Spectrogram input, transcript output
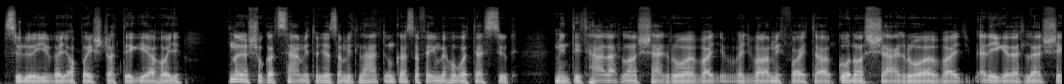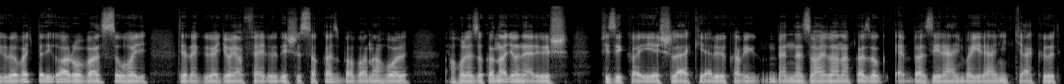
szülői vagy apai stratégia, hogy nagyon sokat számít, hogy az, amit látunk, azt a fejünkbe hova tesszük, mint itt hálátlanságról, vagy, vagy valami fajta gonoszságról, vagy elégedetlenségről, vagy pedig arról van szó, hogy tényleg ő egy olyan fejlődési szakaszban van, ahol, ahol azok a nagyon erős fizikai és lelki erők, amik benne zajlanak, azok ebbe az irányba irányítják őt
